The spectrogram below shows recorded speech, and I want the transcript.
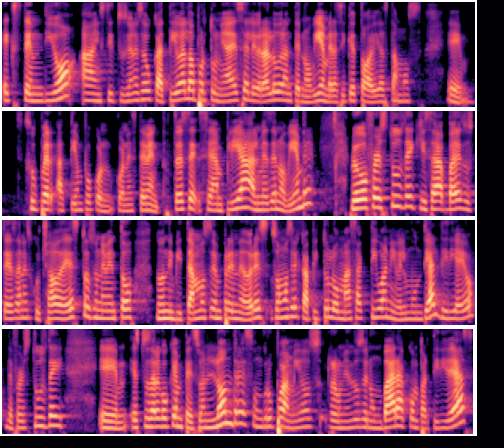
extendió a instituciones educativas la oportunidad de celebrarlo durante noviembre, así que todavía estamos... Eh, súper a tiempo con, con, este evento. Entonces se, amplía al mes de noviembre. Luego First Tuesday, quizá varios de ustedes han escuchado de esto, es un evento donde invitamos emprendedores, somos el capítulo más activo a nivel mundial, diría yo, de First Tuesday. Eh, esto es algo que empezó en Londres, un grupo de amigos reuniéndose en un bar a compartir ideas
